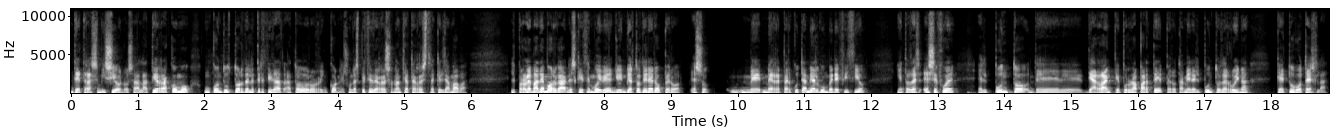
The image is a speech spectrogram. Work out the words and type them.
de transmisión, o sea, la Tierra como un conductor de electricidad a todos los rincones, una especie de resonancia terrestre que él llamaba. El problema de Morgan es que dice, muy bien, yo invierto dinero, pero eso me, repercute a mí algún beneficio. Y entonces ese fue el punto de, arranque, por una parte, pero también el punto de ruina que tuvo Tesla.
